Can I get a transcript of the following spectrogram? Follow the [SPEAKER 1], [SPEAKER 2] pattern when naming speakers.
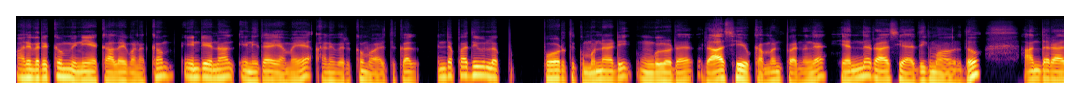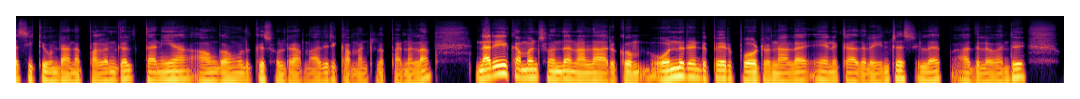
[SPEAKER 1] அனைவருக்கும் இனிய காலை வணக்கம். இன்றைய நாள் இனிதாய் அமைய அனைவருக்கும் வாழ்த்துக்கள். இந்த பதிவில் போகிறதுக்கு முன்னாடி உங்களோட ராசியை கமெண்ட் பண்ணுங்கள் என்ன ராசி அதிகமாக வருதோ அந்த ராசிக்கு உண்டான பலன்கள் தனியாக அவங்கவுங்களுக்கு சொல்கிற மாதிரி கமெண்ட்டில் பண்ணலாம். நிறைய கமெண்ட்ஸ் வந்தால் நல்லாயிருக்கும் ஒன்று ரெண்டு பேர் போடுறதுனால எனக்கு அதில் இன்ட்ரெஸ்ட் இல்லை. அதில் வந்து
